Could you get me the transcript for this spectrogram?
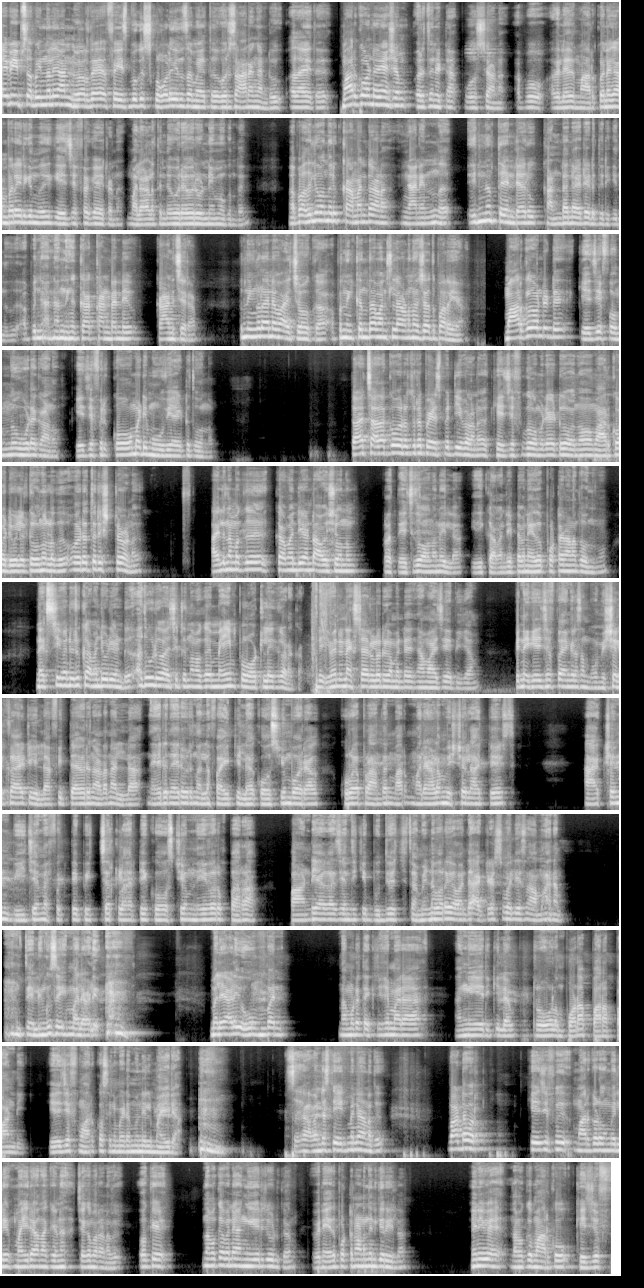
ഹേ beeps അപ്പോൾ ഇന്നലെ ഞാൻ വെറുതെ ഫേസ്ബുക്ക് സ്ക്രോൾ ചെയ്യുന്ന സമയത്ത് ഒരു സാധനം കണ്ടു. അതായത് മാർക്കോ കണ്ടതിന് ശേഷം ഒരുത്തനിട്ട പോസ്റ്റാണ് അപ്പോൾ അതിൽ മാർക്കോനെ കമ്പയർ ചെയ്തിരിക്കുന്നത് കെ ജി എഫ് ഒക്കെ ആയിട്ടാണ്. മലയാളത്തിന്റെ ഒരേ ഒരു ഉണ്ണി മുകുന്ദൻ. അപ്പോൾ അതിൽ വന്നൊരു കമന്റാണ് ഞാൻ ഇന്ന് ഇന്നത്തെ എന്റെ ഒരു കണ്ടന്റ് ആയിട്ട് എടുത്തിരിക്കുന്നത്. അപ്പോൾ ഞാൻ നിങ്ങൾക്ക് ആ കണ്ടന്റ് കാണിച്ചു തരാം. അപ്പം നിങ്ങൾ തന്നെ വായിച്ചു നോക്കുക. അപ്പം നിങ്ങൾക്ക് എന്താ മനസ്സിലാവണമെന്ന് വെച്ചാൽ അത് പറയാം. മാർക്കോ കണ്ടിട്ട് കെ ജി എഫ് ഒന്നുകൂടെ കാണും. കെ ജി എഫ് ഒരു കോമഡി മൂവി ആയിട്ട് തോന്നും. താച്ച് അതൊക്കെ ഓരോരുത്തരുടെ പേഴ്സ്പെക്റ്റീവ് ആണ്. കെ ജി എഫ് കോമഡി ആയിട്ട് തോന്നുന്നു മാർക്കോ അടിപൊളിയായിട്ട് തോന്നുന്നുള്ളത് ഓരോരുത്തരുടെ ഇഷ്ടമാണ്. അതിൽ നമുക്ക് കമന്റ് ചെയ്യേണ്ട ആവശ്യമൊന്നും പ്രത്യേകിച്ച് തോന്നണില്ല. ഈ കമന്റ് ഇട്ടവൻ ഏതോ പൊട്ടനാണെന്ന് തോന്നുന്നു. നെക്സ്റ്റ് ഇവന്റെ ഒരു കമന്റ് കൂടി ഉണ്ട്. അതുകൂടി വായിച്ചിട്ട് നമുക്ക് മെയിൻ പ്ലോട്ടിലേക്ക് കിടക്കാം. ഇവന്റെ നെക്സ്റ്റ് ആയിട്ടുള്ള ഒരു കമന്റ് ഞാൻ വായിച്ച് കേൾപ്പിക്കാം. പിന്നെ കെ ജി എഫ് ഭയങ്കര സംഭവം. വിഷ്വൽ ക്ലാരിറ്റി ഇല്ല. ഫിറ്റായ ഒരു നടനല്ല. നേരെ നേരെ ഒരു നല്ല ഫൈറ്റ് ഇല്ല. കോസ്റ്റ്യൂം പോരാ. കുറേ പ്രാന്തന്മാർ. Malayalam visual actors action B G M effect picture clarity costume നീവർ വെറും പറ പാണ്ഡ്യാകാശന്തിക്ക് ബുദ്ധി വെച്ച് തമിഴിന് പറയും അവന്റെ ആക്ടേഴ്സ് വലിയ സാമാനം. തെലുങ്ക് സെയിം മലയാളി. മലയാളി ഊമ്പൻ. നമ്മുടെ ടെക്നീഷ്യന്മാരെ അംഗീകരിക്കില്ല ട്രോളും. പൊട പറപ്പാണ്ടി. എ ജി എഫ് മാർക്കോ സിനിമയുടെ മുന്നിൽ മൈര. അവന്റെ സ്റ്റേറ്റ്മെന്റ് ആണത്. Whatever K G F മാർക്കോയുടെ മുമ്പിൽ മൈര എന്നൊക്കെയാണ് ചെക്കൻ പറയണത്. ഓക്കെ നമുക്ക് അവനെ അംഗീകരിച്ചു കൊടുക്കാം. അവൻ ഏത് പൊട്ടനാണെന്ന് എനിക്കറിയില്ല. എനിവേ നമുക്ക് മാർക്കോ കെ ജി എഫ്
